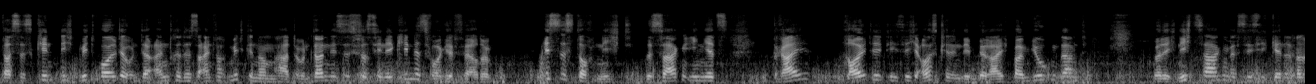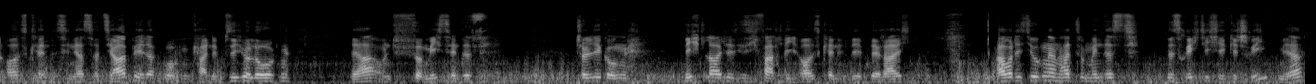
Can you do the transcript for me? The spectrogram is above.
dass das Kind nicht mit wollte und der andere das einfach mitgenommen hat und dann ist es für Sie eine Kindeswohlgefährdung? Ist es doch nicht. Das sagen Ihnen jetzt drei Leute, die sich auskennen in dem Bereich. Beim Jugendamt würde ich nicht sagen, dass sie sich generell auskennen. Das sind ja Sozialpädagogen, keine Psychologen. Ja, und für mich sind es, Entschuldigung, nicht Leute, die sich fachlich auskennen in dem Bereich. Aber das Jugendamt hat zumindest das Richtige geschrieben, ja.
